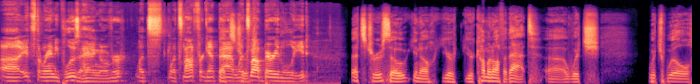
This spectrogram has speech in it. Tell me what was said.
Uh, it's the Randy Palooza hangover. Let's let's not forget that. That's Let's true. not bury the lead. That's true. So you know you're you're coming off of that, uh, which which will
